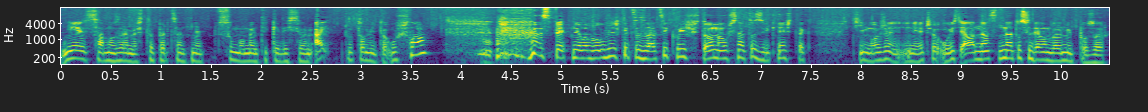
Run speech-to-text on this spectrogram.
Nie samozrejme 100% sú momenty, kedy si hovorím, aj, tuto mi to ušlo. Spätne, lebo už keď sa zaciklíš v tom a už sa na to zvykneš, tak ti môže niečo ujsť. Ale na, na to si dávam veľmi pozor,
